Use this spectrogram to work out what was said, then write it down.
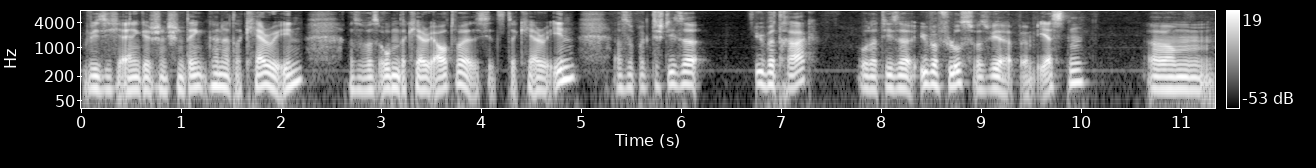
wie sich einige schon, schon denken können, der Carry-In, also was oben der Carry-Out war, ist jetzt der Carry-In, also praktisch dieser Übertrag oder dieser Überfluss, was wir beim ersten ähm,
